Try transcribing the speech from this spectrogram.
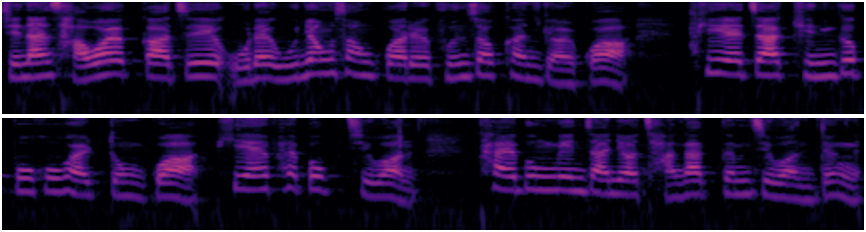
지난 4월까지 올해 운영 성과를 분석한 결과 피해자 긴급 보호 활동과 피해 회복 지원, 탈북민 자녀 장학금 지원 등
